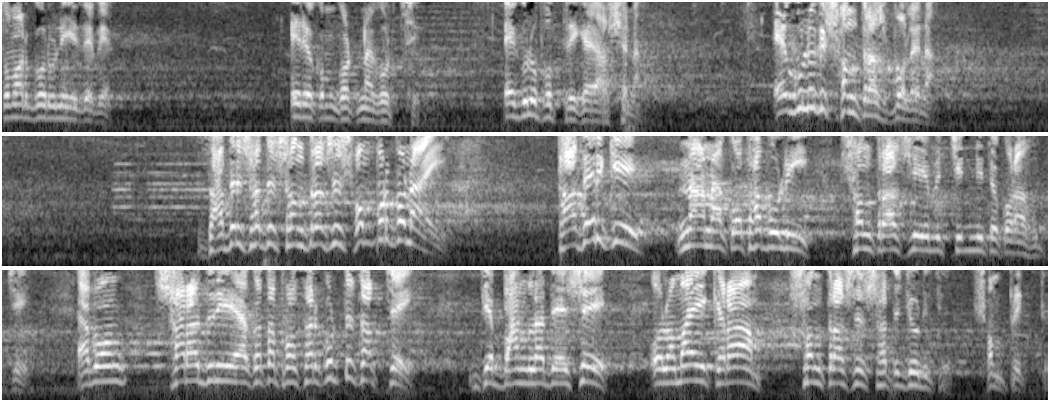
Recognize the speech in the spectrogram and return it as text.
তোমার গরু নিয়ে যাবে। এরকম ঘটনা ঘটছে। এগুলো পত্রিকায় আসে না। এগুলোকে সন্ত্রাস বলে না। যাদের সাথে সন্ত্রাসের সম্পর্ক নাই, তাদেরকে নানা কথা বলি সন্ত্রাসী চিহ্নিত করা হচ্ছে এবং সারা দুনিয়া একথা প্রচার করতে চাচ্ছে যে বাংলাদেশে ওলামাই কেরাম সন্ত্রাসের সাথে জড়িত, সম্পৃক্ত।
